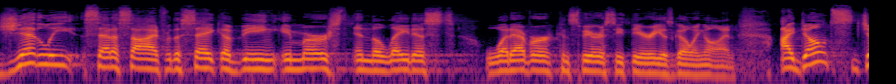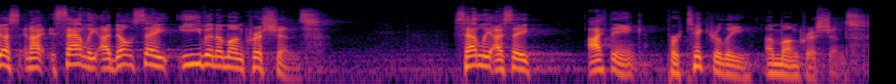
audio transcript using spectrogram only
gently set aside for the sake of being immersed in the latest whatever conspiracy theory is going on. I don't just, and I sadly, I don't say even among Christians. Sadly, I say, I think, particularly among Christians.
